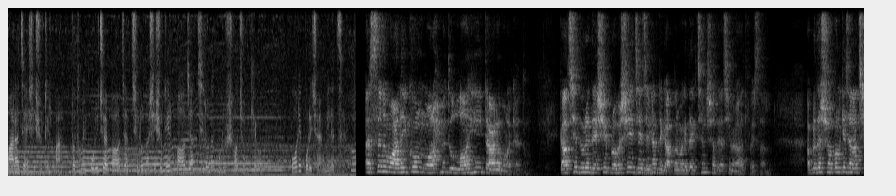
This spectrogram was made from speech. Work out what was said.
মারা যায় শিশুটির মা। প্রথমে পরিচয় পাওয়া যাচ্ছিল না শিশুটির, পাওয়া যাচ্ছিল না কোনো স্বজনকেও। পরে পরিচয় মিলেছে। আসসালামু আলাইকুম ওরহমতুল্লাহি তাআলা বরাকাতু কাছে দূরে দেশে প্রবাসে যে যেখান থেকে আপনার আমাকে দেখছেন, সাথে আছি আমি রাহাত ফয়সাল। আপনাদের সকলকে জানাচ্ছি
